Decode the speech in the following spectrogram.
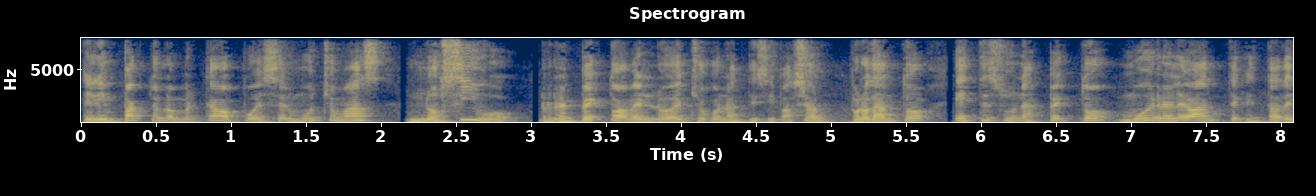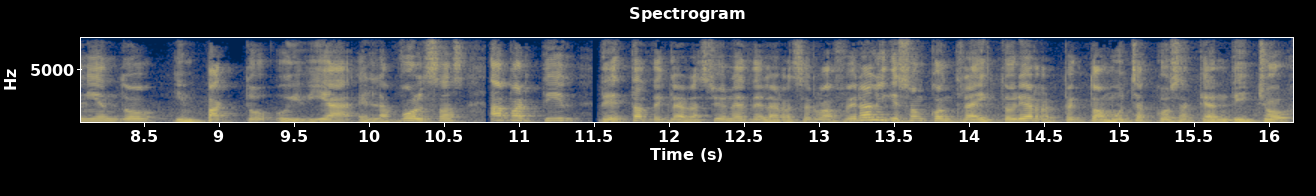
el impacto en los mercados puede ser mucho más nocivo respecto a haberlo hecho con anticipación. Por lo tanto, este es un aspecto muy relevante que está teniendo impacto hoy día en las bolsas a partir de estas declaraciones de la Reserva Federal y que son contradictorias respecto a muchas cosas que han dicho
